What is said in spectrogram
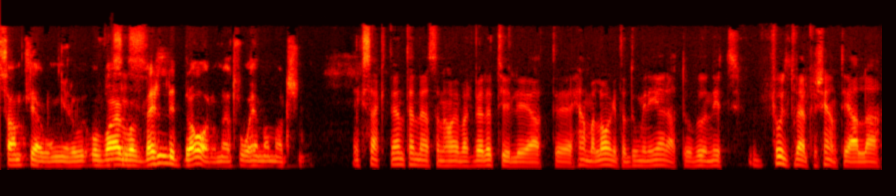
samtliga gånger och, och var, var väldigt bra de här två hemmamatcherna. Exakt, den tendensen har ju varit väldigt tydlig att eh, hemmalaget har dominerat och vunnit fullt välförtjänt i alla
